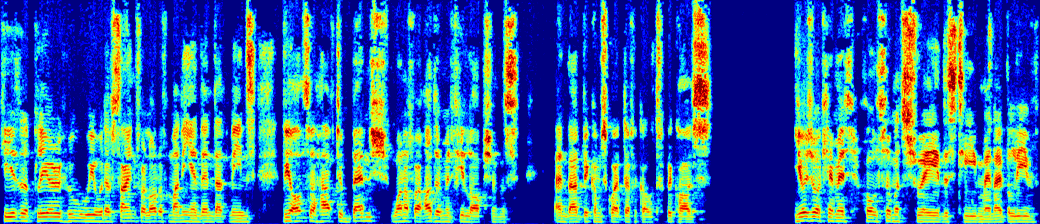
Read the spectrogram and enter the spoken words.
he is a player who we would have signed for a lot of money, and then that means we also have to bench one of our other midfield options, and that becomes quite difficult because Joshua Kimmich holds so much sway in this team, and I believe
